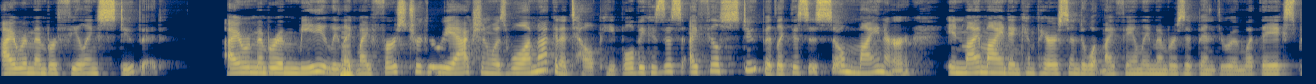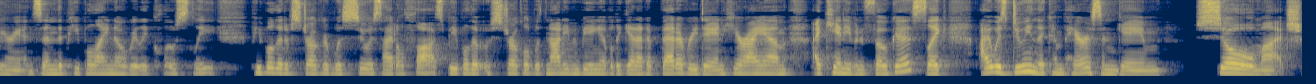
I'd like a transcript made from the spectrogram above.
i remember feeling stupid i remember immediately mm. like my first trigger reaction was well i'm not going to tell people because this i feel stupid like this is so minor in my mind in comparison to what my family members have been through and what they experience and the people I know really closely, people that have struggled with suicidal thoughts, people that have struggled with not even being able to get out of bed every day and here I am, I can't even focus. Like I was doing the comparison game so much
